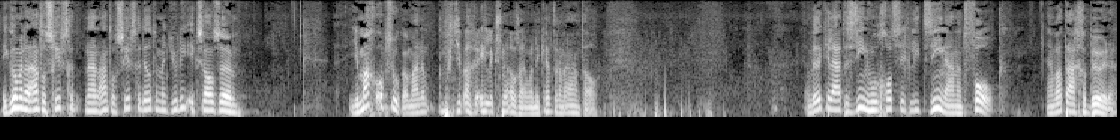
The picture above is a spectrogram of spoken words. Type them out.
Ik wil met een aantal naar een aantal schriftgedeelten met jullie. Ik zal ze je mag opzoeken, maar dan moet je wel redelijk snel zijn, want ik heb er een aantal. En wil ik je laten zien hoe God zich liet zien aan het volk. En wat daar gebeurde.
